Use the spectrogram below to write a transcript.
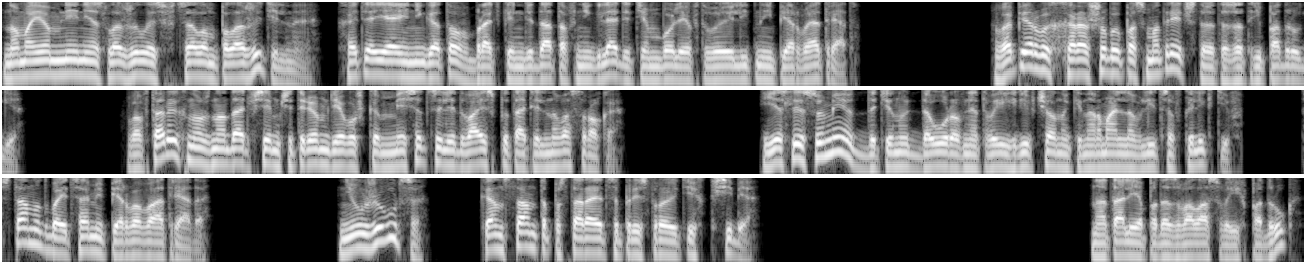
Но мое мнение сложилось в целом положительное, хотя я и не готов брать кандидатов не глядя, тем более в твой элитный первый отряд. Во-первых, хорошо бы посмотреть, что это за три подруги. Во-вторых, нужно дать всем четырем девушкам месяц или два испытательного срока. Если сумеют дотянуть до уровня твоих девчонок и нормально влиться в коллектив, станут бойцами первого отряда. Не уживутся, Константа постарается пристроить их к себе. Наталья подозвала своих подруг,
